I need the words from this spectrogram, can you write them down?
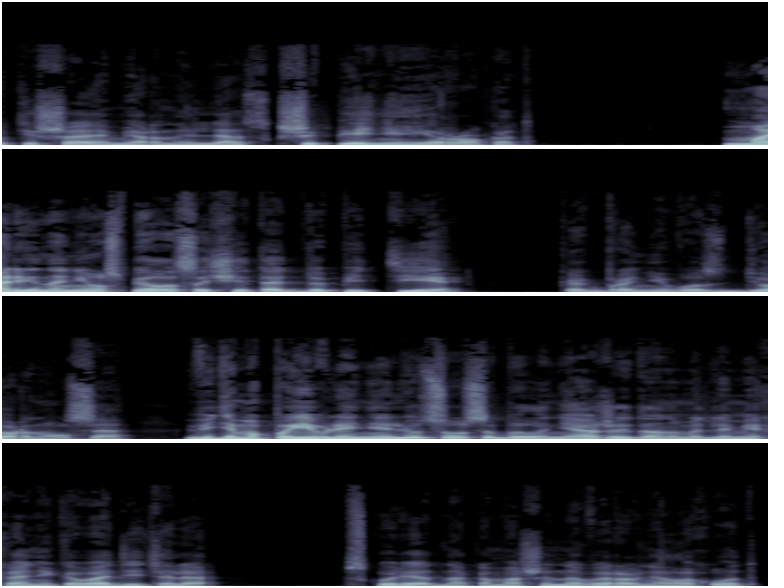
утешая мерный лязг, шипение и рокот. Марина не успела сосчитать до пяти, как броневоз дернулся. Видимо, появление Люциуса было неожиданным и для механика-водителя. Вскоре, однако, машина выровняла ход,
